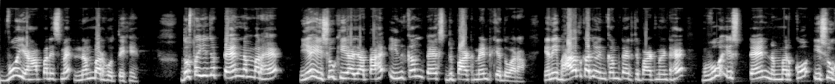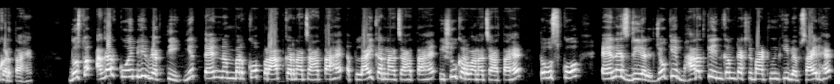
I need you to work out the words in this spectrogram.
वो यहाँ पर इसमें नंबर होते हैं। दोस्तों, ये जो टेन नंबर है, ये इशू किया जाता है इनकम टैक्स डिपार्टमेंट के द्वारा। यानी भारत का जो इनकम टैक्स डिपार्टमेंट है, वो इस टेन नंबर को इशू करता है। दोस्तों, अगर कोई भी व्यक्ति ये टेन नंबर को प्राप्त करना चाहता है अप्लाई करना चाहता है इशू करवाना चाहता है तो उसको एनएसडीएल जो कि भारत के इनकम टैक्स डिपार्टमेंट की वेबसाइट है,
